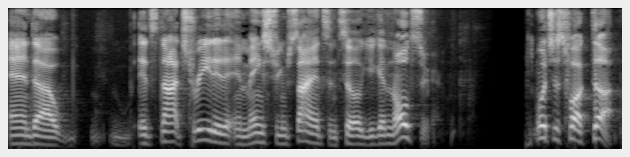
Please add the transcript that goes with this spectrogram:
and uh, it's not treated in mainstream science until you get an ulcer which is fucked up.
